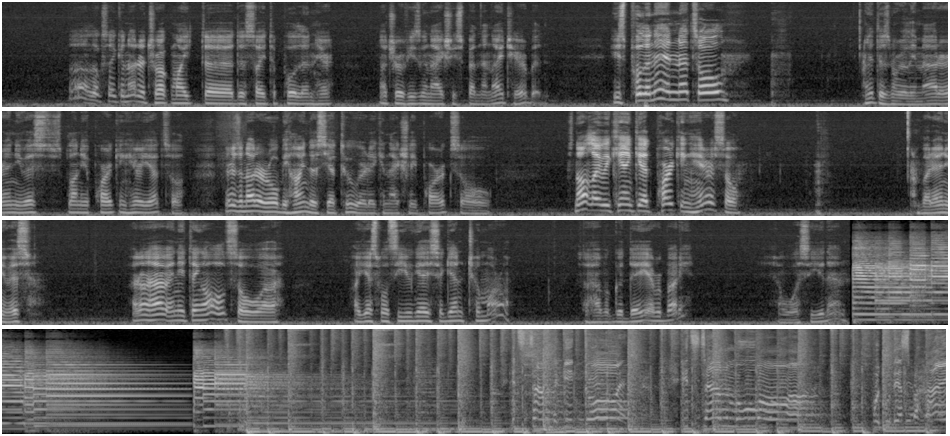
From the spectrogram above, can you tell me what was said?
Well, looks like another truck might uh, decide to pull in here. Not sure if he's gonna actually spend the night here, but he's pulling in, that's all. It doesn't really matter, anyways. There's plenty of parking here yet, so there's another row behind us yet too where they can actually park, so it's not like we can't get parking here, so but anyways, I don't have anything else, so uh, I guess we'll see you guys again tomorrow. So have a good day, everybody, and we'll see you then. Behind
